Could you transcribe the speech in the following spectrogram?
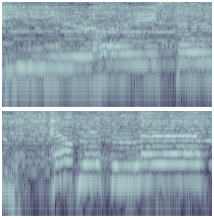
Here I stand, helpless and left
